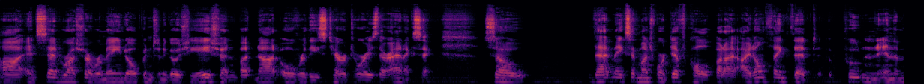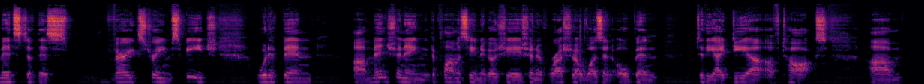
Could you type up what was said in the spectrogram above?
Uh, and said Russia remained open to negotiation, but not over these territories they're annexing. So that makes it much more difficult. But I, I, don't think that Putin, in the midst of this very extreme speech, would have been uh, mentioning diplomacy and negotiation if Russia wasn't open to the idea of talks. Um,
